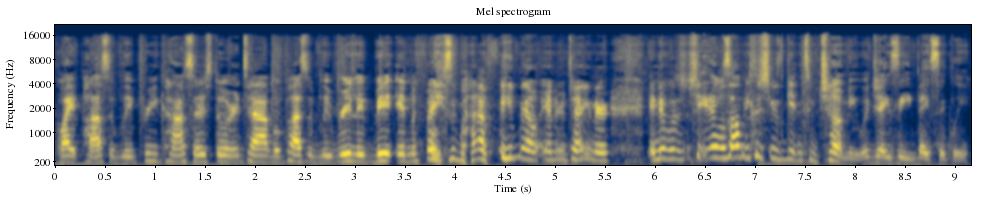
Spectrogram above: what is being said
quite possibly pre-concert story time, but possibly really bit in the face by a female entertainer, and it was she, it was all because she was getting too chummy with Jay Z, basically.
